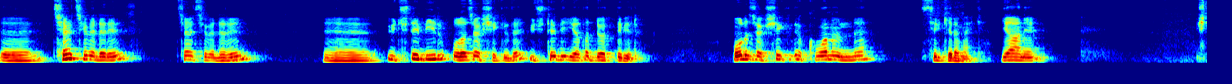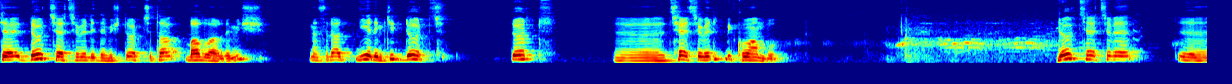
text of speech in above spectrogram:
E, çerçeveleri çerçevelerin e, üçte bir olacak şekilde, üçte bir ya da dörtte bir olacak şekilde kovanın önüne sirkelemek. Yani işte dört çerçeveli demiş, dört çıta bal var demiş. Mesela diyelim ki dört, dört e, çerçevelik bir kovan bu. Dört çerçeve e,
